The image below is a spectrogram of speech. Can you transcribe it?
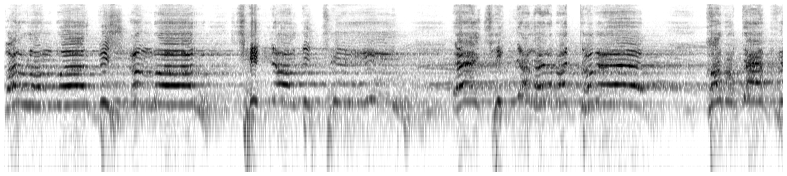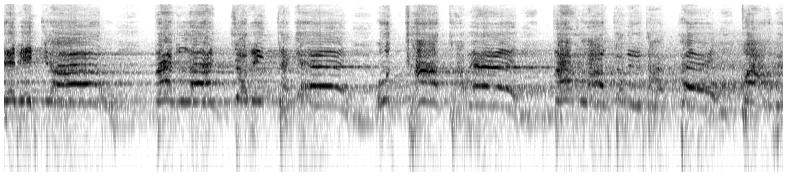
বারো নম্বর, বিশ নম্বর সিগন্যাল দিচ্ছি। এই সিগন্যালের মাধ্যমে ক্ষমতা প্রেমিকরা বাংলার জমিন থেকে উৎখাত হবে। বাংলার জমি থাকতে পারবে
